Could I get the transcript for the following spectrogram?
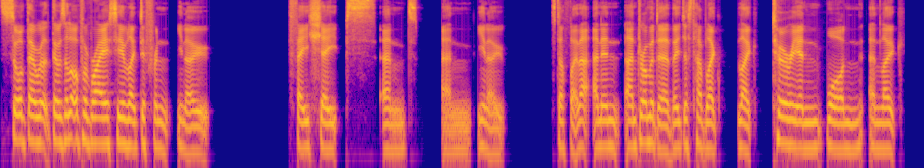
Sort of there were there was a lot of variety of like different, you know, face shapes and and you know stuff like that. And in Andromeda, they just have like like Turian one and like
